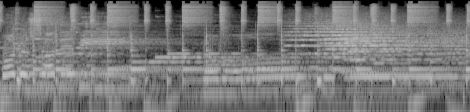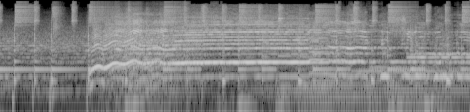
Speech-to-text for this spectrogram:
দেবী নমস্তে কৃষ্ণ করুণা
